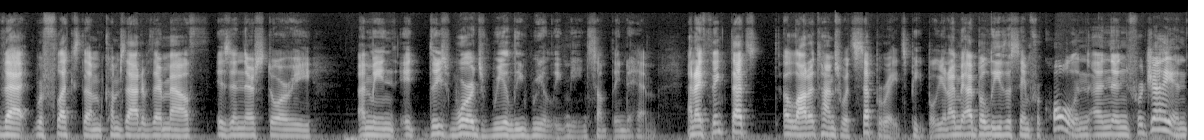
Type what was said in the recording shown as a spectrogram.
that reflects them, comes out of their mouth, is in their story. I mean, it, these words really, really mean something to him. And I think that's a lot of times what separates people. You know, I mean, I believe the same for Cole and, and then for Jay. And,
